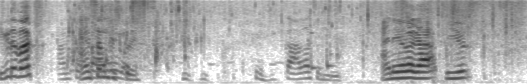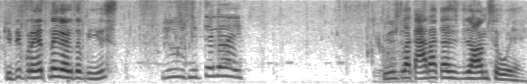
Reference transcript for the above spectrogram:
इकडे बघ. हँडसम दिसतोय. काला संदेश. आणि हे बघा पियुष. किती प्रयत्न करतो पियुष. पियुष निघते काय पियुषला कारा का जाम सवय आहे.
